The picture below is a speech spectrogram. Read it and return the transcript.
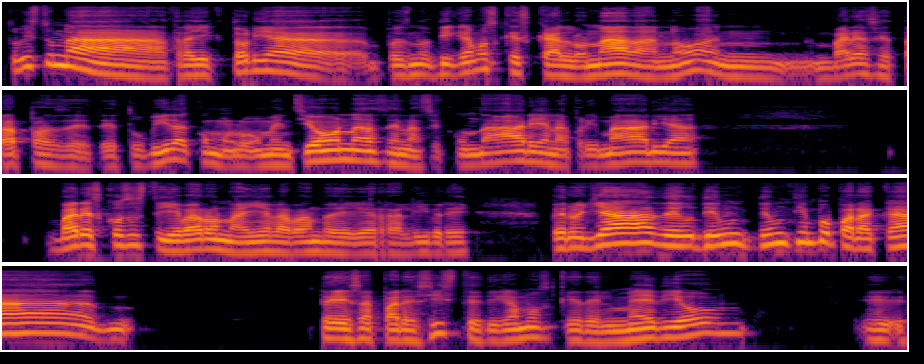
tuviste una trayectoria, pues digamos que escalonada, ¿no? En, varias etapas de, tu vida, como lo mencionas, en la secundaria, en la primaria. Varias cosas te llevaron ahí a la banda de Guerra Libre, pero ya de, un, tiempo para acá te desapareciste, digamos que del medio. Eh,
